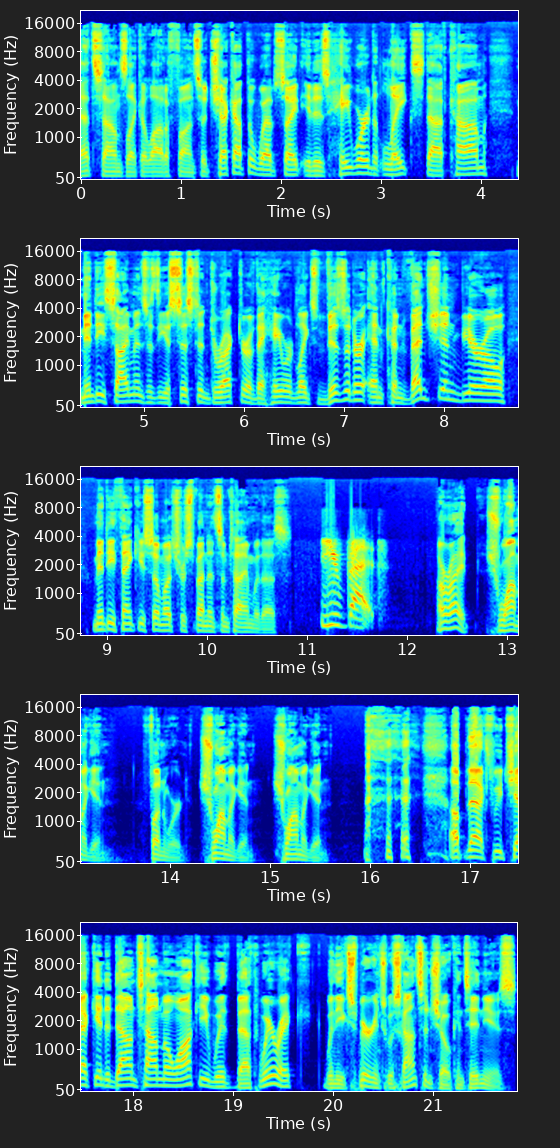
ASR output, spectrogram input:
That sounds like a lot of fun. So check out the website. It is haywardlakes.com. Mindy Simons is the Assistant Director of the Hayward Lakes Visitor and Convention Bureau. Mindy, thank you so much for spending some time with us. You bet. All right. Chequamegon. Fun word. Chequamegon. Chequamegon. Up next, we check into downtown Milwaukee with Beth Weirick when the Experience Wisconsin show continues.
